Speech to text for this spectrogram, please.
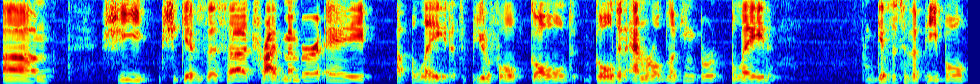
Um, she she gives this uh, tribe member a a blade. It's a beautiful gold gold and emerald looking br- blade. Gives it to the people,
